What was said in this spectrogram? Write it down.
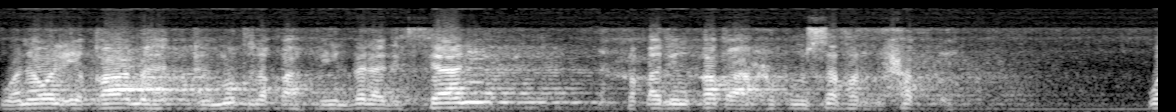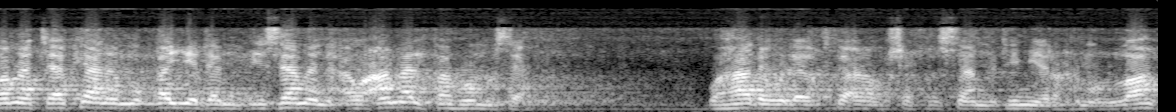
ونوى الإقامة المطلقة في البلد الثاني فقد انقطع حكم السفر بحقه. ومتى كان مقيدا بزمن أو عمل فهو مسافر. وهذا هو الذي اختاره شيخ الإسلام ابن تيمية رحمه الله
